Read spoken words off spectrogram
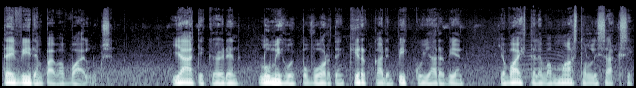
tein viiden päivän vaelluksen. Jäätiköiden, lumihuippuvuorten, kirkkaiden pikkujärvien ja vaihtelevan maaston lisäksi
